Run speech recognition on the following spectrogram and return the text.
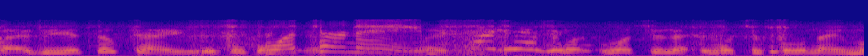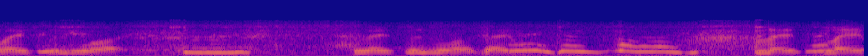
Baby, it's okay. It's okay. What's her name? What, what's your What's your full name? Leslie what? Leslie what, baby? Les- Les-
